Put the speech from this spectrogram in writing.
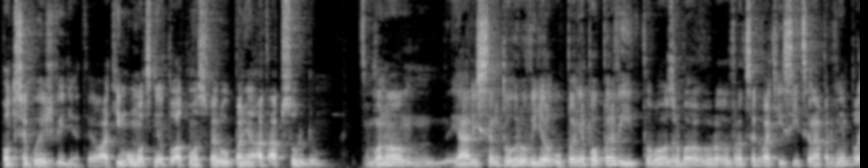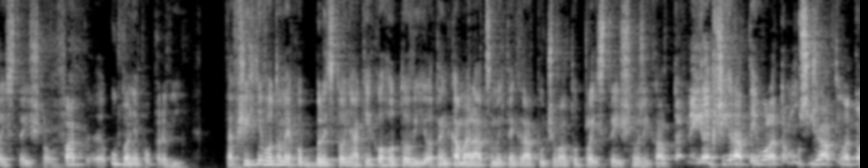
potřebuješ vidět. Jo? A tím umocnil tu atmosféru úplně ad absurdum. Ono, já když jsem tu hru viděl úplně poprvé, to bylo zhruba v roce 2000 na prvním PlayStationu, fakt eh, úplně poprvé, tak všichni o tom jako byli z toho nějak jako hotoví. Jo. Ten kamarád, co mi tenkrát půjčoval tu PlayStation, říkal, to je nejlepší hra, ty vole, to musíš hrát, ty vole, to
